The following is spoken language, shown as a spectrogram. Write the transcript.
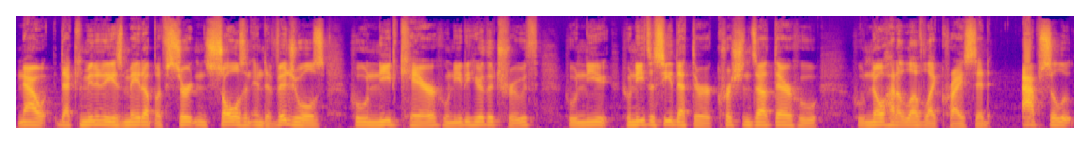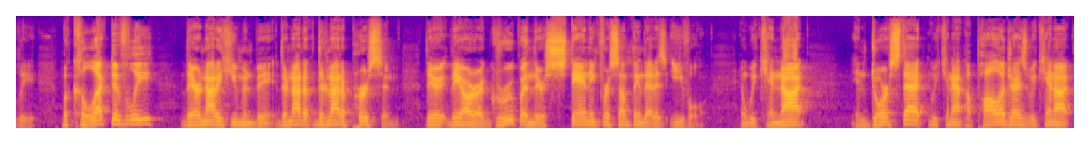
Now, that community is made up of certain souls and individuals who need care, who need to hear the truth, who need who need to see that there are Christians out there who who know how to love like Christ did absolutely. But collectively, they're not a human being. They're not a, they're not a person. They they are a group and they're standing for something that is evil. And we cannot endorse that. We cannot apologize. We cannot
